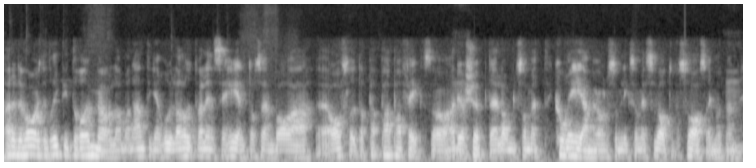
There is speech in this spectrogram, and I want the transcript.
hade det varit ett riktigt drömmål där man antingen rullar ut Valencia helt och sen bara eh, avslutar perfekt så hade jag köpt det. Eller om som ett Korea-mål som liksom är svårt att försvara sig mot. Men mm.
